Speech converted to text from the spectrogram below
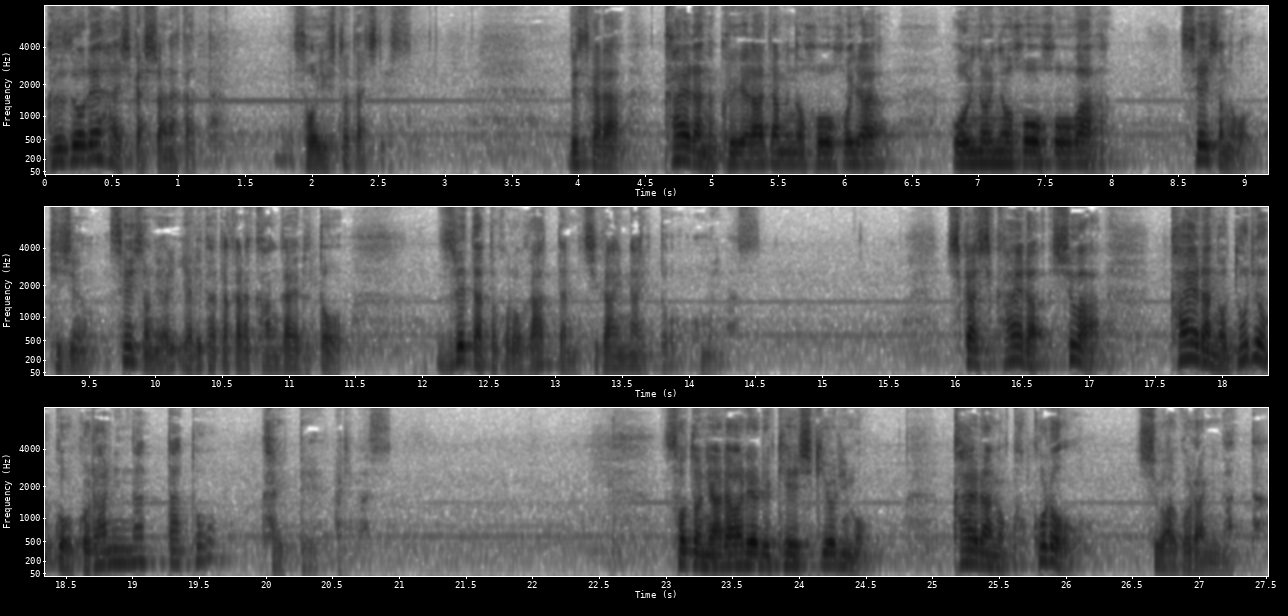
偶像礼拝しか知らなかった。そういう人たちです。ですから彼らの悔い改めの方法やお祈りの方法は聖書の基準聖書のやり方から考えるとずれたところがあったに違いないと思います。しかし彼ら主は彼らの努力をご覧になったと書いてあります。外に現れる形式よりも彼らの心を主はご覧になった。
